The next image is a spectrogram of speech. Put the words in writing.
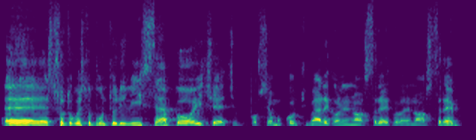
Eh, sotto questo punto di vista poi possiamo continuare con le nostre, con le nostre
